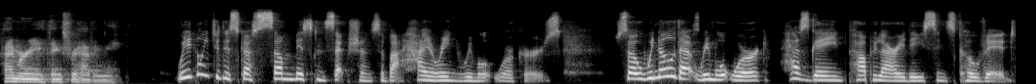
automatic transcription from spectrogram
Hi, Marie. Thanks for having me. We're going to discuss some misconceptions about hiring remote workers. So, we know that remote work has gained popularity since COVID.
